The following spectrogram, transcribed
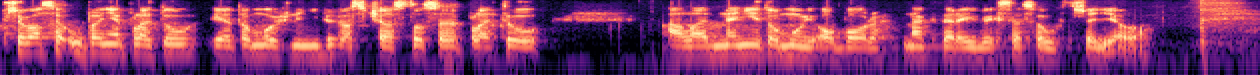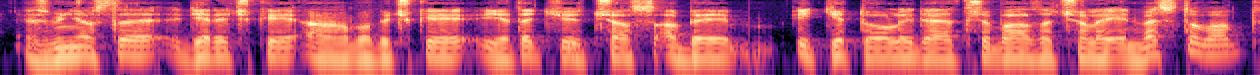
Třeba se úplně pletu, je to možný, dost často se pletu, ale není to můj obor, na který bych se soustředil. Zmínil jste dědečky a babičky. Je teď čas, aby i tito lidé třeba začali investovat?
